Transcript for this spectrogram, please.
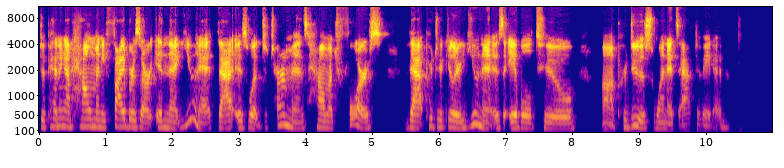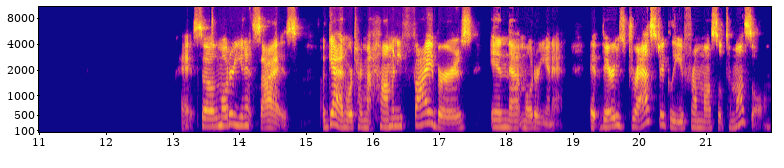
depending on how many fibers are in that unit, that is what determines how much force that particular unit is able to uh, produce when it's activated. Okay, so the motor unit size. Again, we're talking about how many fibers in that motor unit it varies drastically from muscle to muscle.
